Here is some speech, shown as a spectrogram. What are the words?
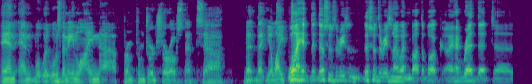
And and what, what was the main line uh, from from George Soros that uh, that that you like Well, I had this was the reason. This was the reason I went and bought the book. I had read that uh,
